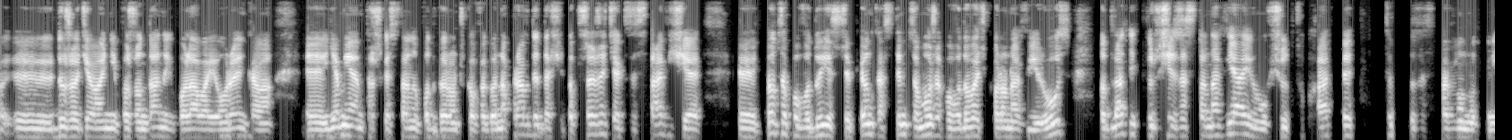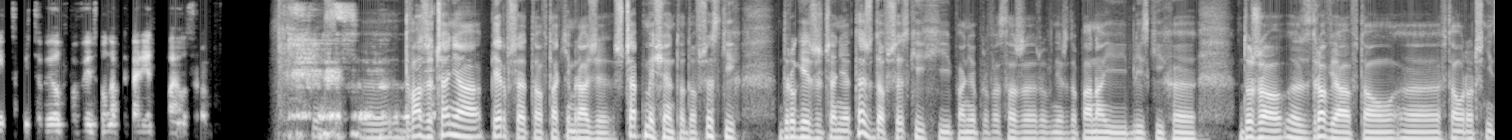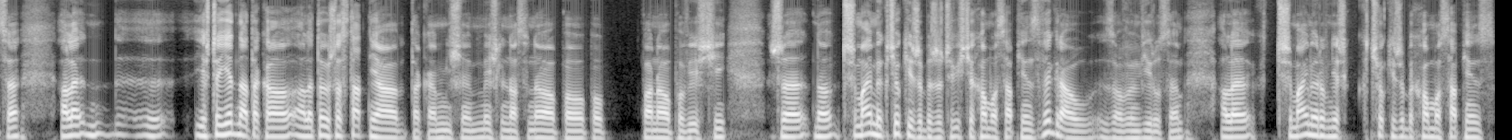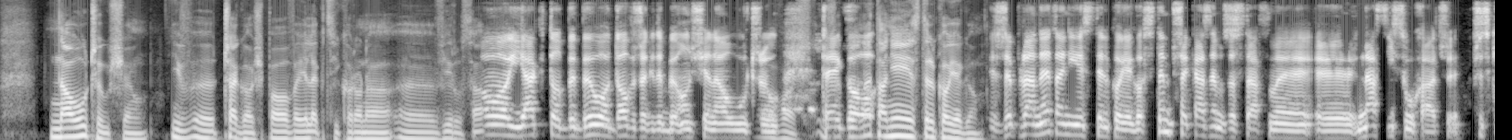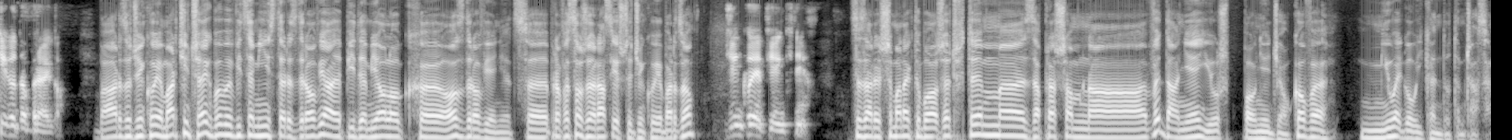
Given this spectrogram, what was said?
dużo działań niepożądanych, bolała ją ręka. Ja miałem troszkę stanu podgorączkowego. Naprawdę da się to przeżyć, jak zestawi się to, co powoduje szczepionka z tym, co może powodować koronawirus, to dla tych, którzy się zastanawiają wśród słuchaczy, co to zestawią, no niech sobie odpowiedzą na pytanie, co mają zrobić. E, dwa życzenia. Pierwsze to w takim razie szczepmy się to do wszystkich. Drugie życzenie też do wszystkich i panie profesorze, również do pana i bliskich e, dużo zdrowia w tą, e, w tą rocznicę. Ale jeszcze jedna taka, ale to już ostatnia taka mi się myśl nasunęła po, po Pana opowieści, że no, trzymajmy kciuki, żeby rzeczywiście Homo sapiens wygrał z owym wirusem, ale trzymajmy również kciuki, żeby Homo sapiens nauczył się i czegoś po owej lekcji koronawirusa. O, jak to by było dobrze, gdyby on się nauczył no właśnie, tego. Że planeta nie jest tylko jego. Że planeta nie jest tylko jego. Z tym przekazem zostawmy y, nas i słuchaczy. Wszystkiego dobrego. Bardzo dziękuję. Marcin Czech, były wiceminister zdrowia, epidemiolog, e, ozdrowieniec. E, profesorze, raz jeszcze dziękuję bardzo. Dziękuję pięknie. Cezary Szymanek to była rzecz w tym. E, zapraszam na wydanie już poniedziałkowe. Miłego weekendu tymczasem.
